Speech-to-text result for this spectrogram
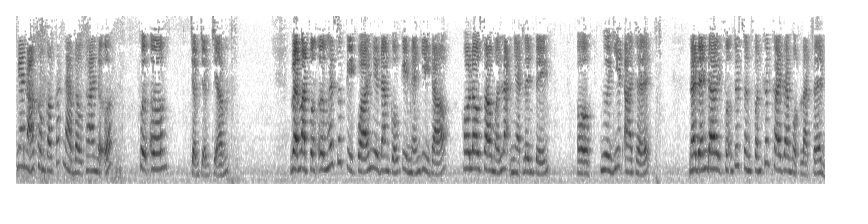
Nghe nói không có cách nào đầu thai nữa. Phượng ương chấm chấm chấm vẻ mặt phượng ương hết sức kỳ quái như đang cố kìm nén gì đó. Hồi lâu sau mới lạnh nhạt lên tiếng. Ồ người giết ai thế? Nói đến đây, phượng tuyết sinh phấn khích khai ra một loạt tên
